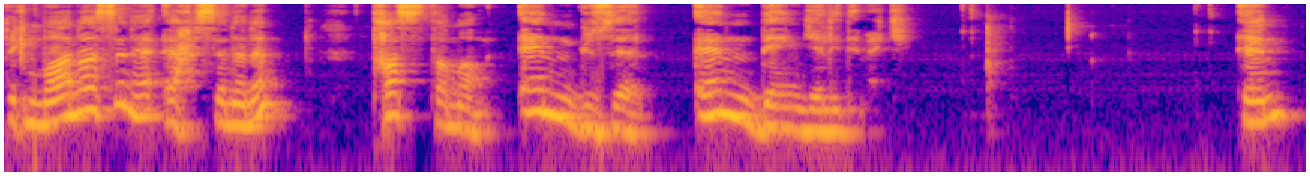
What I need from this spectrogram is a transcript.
Peki manası ne ehsenenin? Tas tamam, en güzel, en dengeli demek. En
